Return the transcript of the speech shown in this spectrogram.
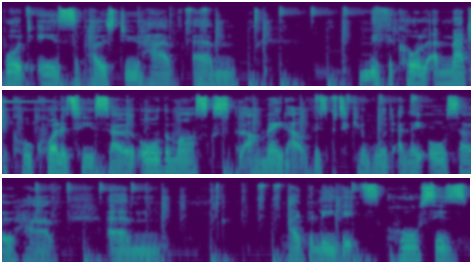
wood is supposed to have. Um, mythical and magical qualities. So all the masks are made out of this particular wood, and they also have, um, I believe it's horses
